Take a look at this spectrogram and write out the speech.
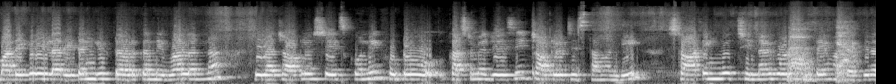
మా దగ్గర ఇలా రిటర్న్ గిఫ్ట్ ఎవరికైనా ఇవ్వాలన్నా ఇలా చాక్లెట్స్ చేసుకొని ఫోటో కస్టమైజ్ చేసి చాక్లెట్స్ ఇస్తామండి. స్టార్టింగ్ చిన్నవి కూడా ఉంటాయి మా దగ్గర.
